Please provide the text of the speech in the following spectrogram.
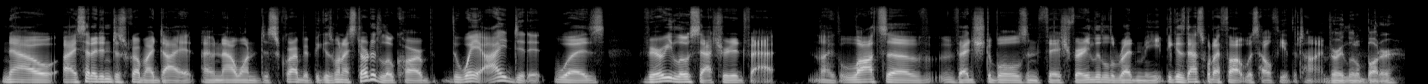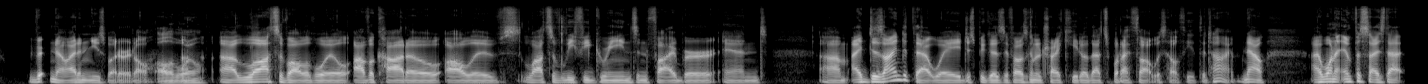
Now, I said I didn't describe my diet. I now want to describe it because when I started low carb, the way I did it was very low saturated fat, like lots of vegetables and fish, very little red meat, because that's what I thought was healthy at the time. Very little butter, No, I didn't use butter at all. olive oil. Uh, lots of olive oil, avocado, olives, lots of leafy greens and fiber. And um, I designed it that way just because if I was going to try keto, that's what I thought was healthy at the time. Now, I want to emphasize that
